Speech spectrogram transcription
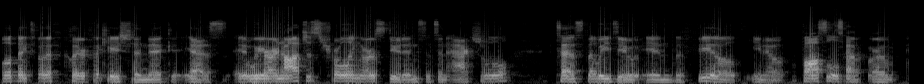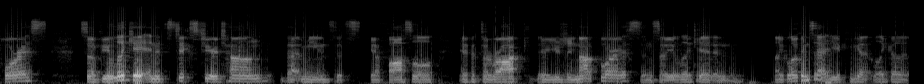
Well, thanks for the clarification, Nick. Yes, we are not just trolling our students. It's an actual test that we do in the field. You know, fossils have are porous, so if you lick it and it sticks to your tongue, that means it's a fossil. If it's a rock, they're usually not porous, and so you lick it, and like Logan said, you can get like a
